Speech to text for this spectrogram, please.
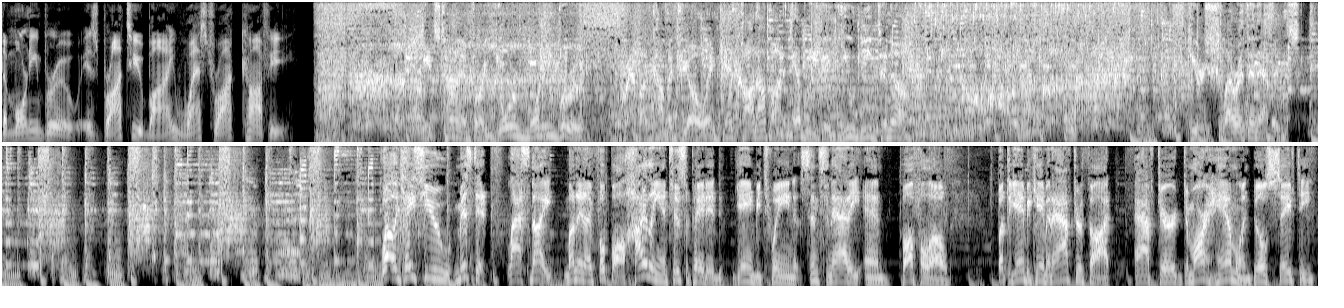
The Morning Brew is brought to you by West Rock Coffee. It's time for your morning brew. Grab a cup of Joe and get caught up on everything you need to know. Here's Schlereth and Evans. Well, in case you missed it last night, Monday Night Football, highly anticipated game between Cincinnati and Buffalo. But the game became an afterthought after Damar Hamlin, Bill's safety,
